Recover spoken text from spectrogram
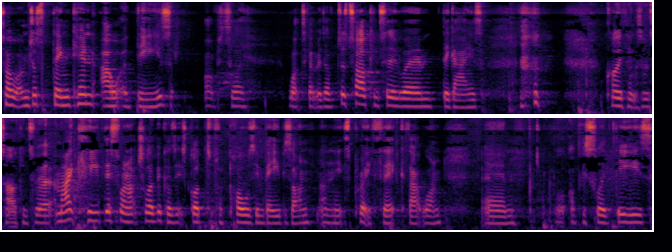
So I'm just thinking out of these, obviously, what to get rid of. Just talking to um, the guys. Chloe thinks I'm talking to her. I might keep this one actually because it's good for posing babies on and it's pretty thick, that one. Um, but obviously these,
